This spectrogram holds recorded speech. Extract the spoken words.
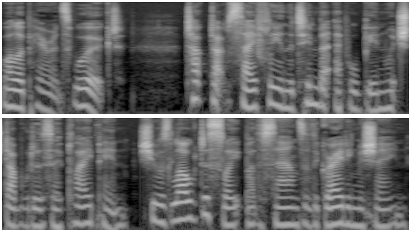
while her parents worked. Tucked up safely in the timber apple bin which doubled as her playpen, she was lulled to sleep by the sounds of the grading machine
